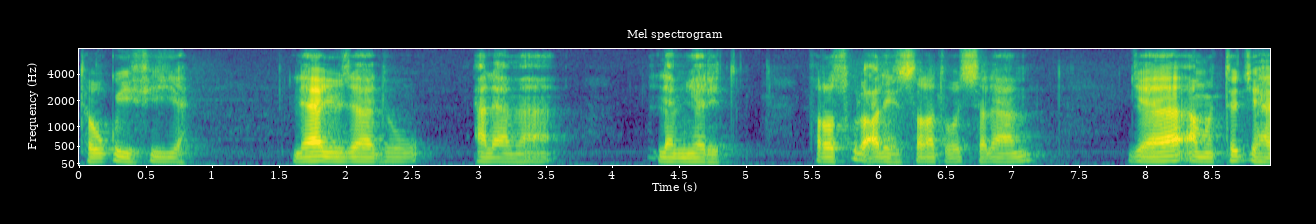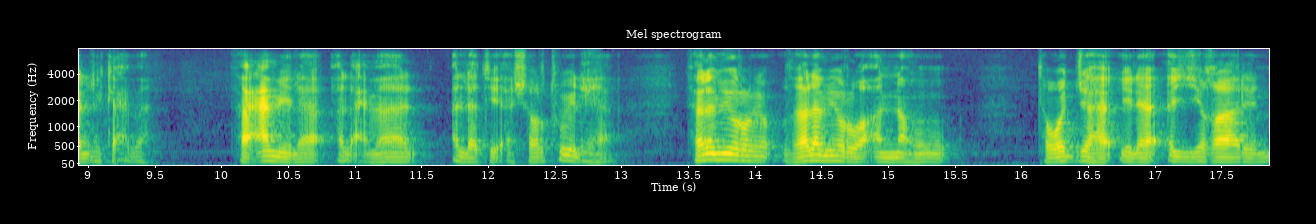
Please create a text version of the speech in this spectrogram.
توقيفية لا يزاد على ما لم يرد. فالرسول عليه الصلاة والسلام جاء متجها للكعبة فعمل الأعمال التي أشرت إليها. فلم يروى, فلم يروى أنه توجه إلى أي غار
